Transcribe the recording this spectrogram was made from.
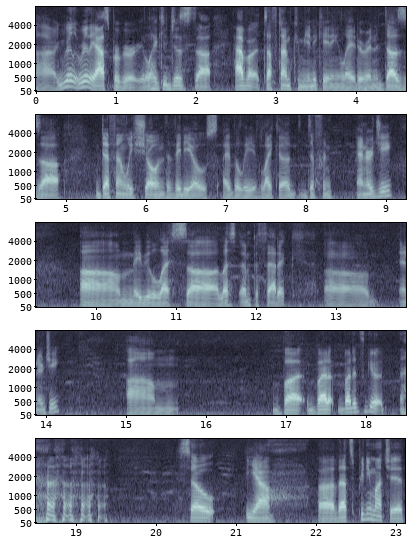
uh, really really Asperger like you just uh, have a tough time communicating later and it does uh, definitely show in the videos I believe like a different energy um, maybe less uh, less empathetic um, energy. Um, but but but it's good. So yeah uh, that's pretty much it.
